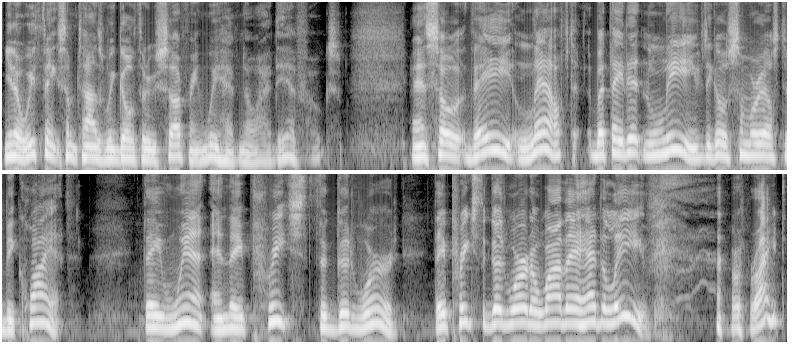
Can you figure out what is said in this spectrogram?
You know, we think sometimes we go through suffering. We have no idea, folks. And so they left, but they didn't leave to go somewhere else to be quiet. They went and they preached the good word. They preached the good word of why they had to leave, right?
